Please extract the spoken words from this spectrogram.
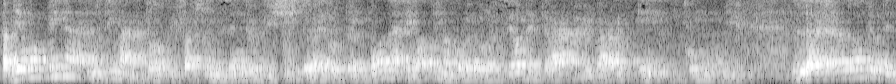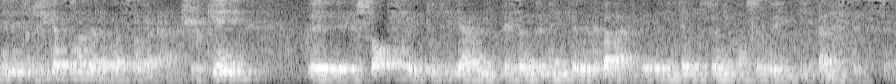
Abbiamo appena ultimato, vi faccio un esempio che cito, ecco, per buona e ottima collaborazione tra le e i comuni, il raddoppio dell'elettrificazione della Bassa Venancia che eh, soffre tutti gli anni pesantemente delle valanghe e delle interruzioni conseguenti alle stesse.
